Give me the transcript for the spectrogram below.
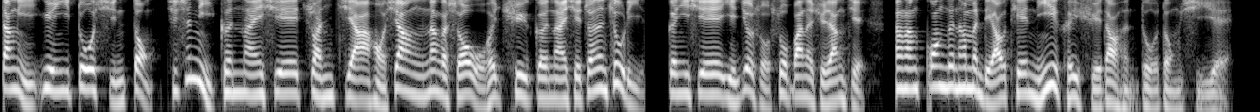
当你愿意多行动，其实你跟那一些专家，好像那个时候我会去跟那一些专任助理。跟一些研究所硕班的学长姐，常常光跟他们聊天，你也可以学到很多东西耶。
